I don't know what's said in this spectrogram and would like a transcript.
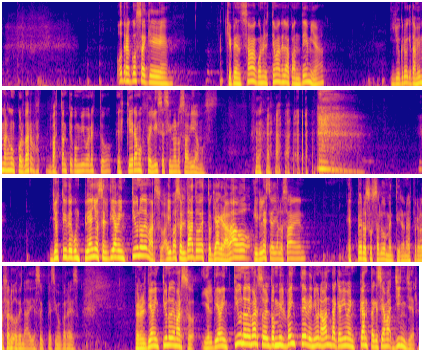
Otra cosa que, que pensaba con el tema de la pandemia, y yo creo que también van a concordar bastante conmigo en esto, es que éramos felices si no lo sabíamos. Yo estoy de cumpleaños el día 21 de marzo. Ahí pasó el dato, esto que ha grabado. Iglesia ya lo saben. Espero sus saludos. Mentira, no espero los saludos de nadie. Soy pésimo para eso. Pero el día 21 de marzo y el día 21 de marzo del 2020 venía una banda que a mí me encanta que se llama Ginger.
